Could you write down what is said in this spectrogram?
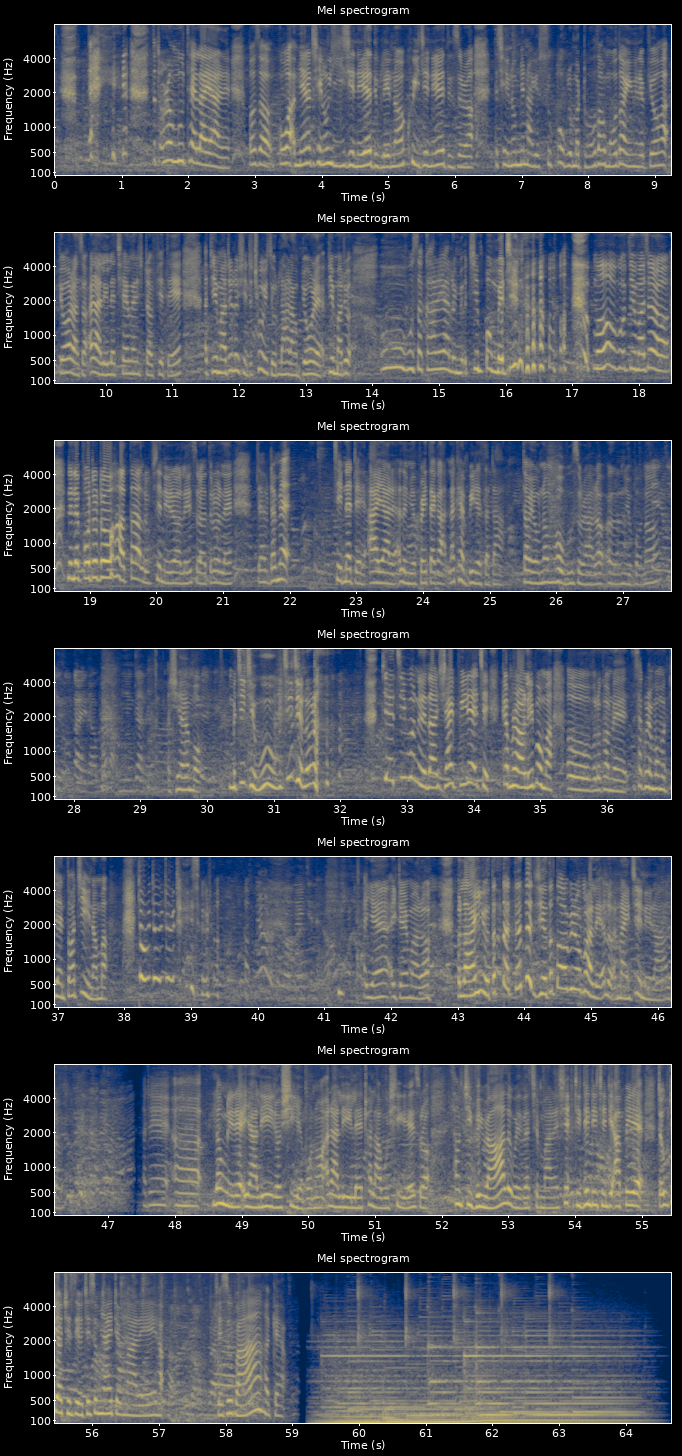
တော်တော်မှုထည့်လိုက်ရတယ်။ဘာလို့ဆိုတော့ကိုကအများနဲ့တစ်ချိန်လုံးရည်ကျင်နေတဲ့သူလေနော်ခွေကျင်နေတဲ့သူဆိုတော့တစ်ချိန်လုံးမျက်နှာရဆူပုတ်ပြီးတော့မဒေါတော့မောတော့ရင်းနဲ့ပြောဟာပြောရတာဆိုတော့အဲ့ဒါလေးလည်း challenge တော့ဖြစ်တယ်။အပြင်မှာတွေ့လို့ရှရင်တချို့ကြီးဆိုလာတောင်ပြောတယ်အပြင်မှာတွေ့အိုးဟိုစကားတွေကလိုမျိုးအချင်းပုတ်မဲ့တင်တာမဟုတ်ဘူးအပြင်မှာကျတော့နည်းနည်းပေါ်တော်တော်ဟာတာလို့ဖြစ်နေတော့လေဆိုတော့သူတို့လည်းဒါဒါပေမဲ့ ချိန်နဲ့တယ်အားရတယ်အဲ့လိုမျိုးပြိတ္တကလက်ခံပေးတယ်ဆိုတာတော်ရုံတော့မဟုတ်ဘူးဆိုတာတော့အဲ့လိုမျိုးပေါ့နော်ကြည့်ကိုကြိုက်တာဘာမှအမြင်ကတ်လဲအရန်ပေါ့မကြည့်ချင်ဘူးမကြည့်ချင်လို့လားပြန်ကြည့်ဖို့နေတာရိုက်ပြီးတဲ့အချိန်ကင်မရာလေးပေါ်မှာဟိုဘယ်လိုခေါမလဲစကရင်ပေါ်မှာပြန်သွားကြည့်ရင်တော့မှတော်တော်တော်တော်ဆိုတော့ညတော့တော်တော်နိုင်ကျင်တယ်နော်အရန်အဲ့တဲမှာတော့ဘလိုင်းကိုတတ်တတ်တက်တက်ကြီးတော်တော်ပြီးတော့မှလေအဲ့လိုအနိုင်ကျင့်နေတာအဲ့လို အတင်းအာလုံနေတဲ့အရာလေးတွေတော့ရှိရပေါ့နော်အဲ့ဒါလေးလည်းထွက်လာဖို့ရှိရဲဆိုတော့စောင့်ကြည့်ပေးပါလို့ပဲပြောချင်ပါတယ်ရှင်ဒီနေ့ဒီချင်းဒီအားပေးတဲ့တဦးတယောက်ချင်းစီကိုကျေးဇူးအများကြီးတင်ပါတယ်ဟုတ်ကျေးဇူးပါဟုတ်ကဲ့ဟုတ်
